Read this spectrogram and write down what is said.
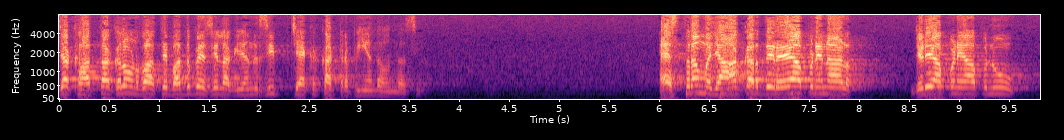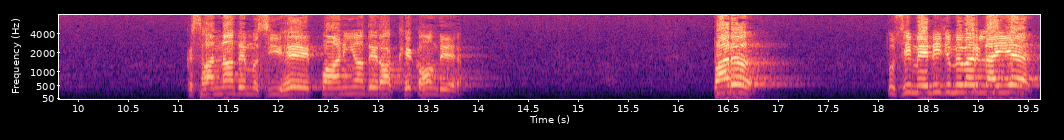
ਜਾਂ ਖਾਤਾ ਖਲਾਉਣ ਵਾਸਤੇ ਵੱਧ ਪੈਸੇ ਲੱਗ ਜਾਂਦੇ ਸੀ, ਚੈੱਕ ਘੱਟ ਰੁਪਈਆਂ ਦਾ ਹੁੰਦਾ ਸੀ। ਇਸ ਤਰ੍ਹਾਂ ਮਜ਼ਾਕ ਕਰਦੇ ਰਹੇ ਆਪਣੇ ਨਾਲ, ਜਿਹੜੇ ਆਪਣੇ ਆਪ ਨੂੰ ਕਿਸਾਨਾਂ ਦੇ ਮਸੀਹੇ, ਪਾਣੀਆਂ ਦੇ ਰਾਖੇ ਕਹਾਉਂਦੇ ਆ। ਪਰ ਤੁਸੀਂ ਮੇਰੀ ਜ਼ਿੰਮੇਵਾਰੀ ਲਾਈ ਹੈ।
